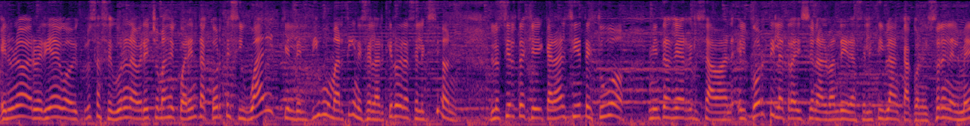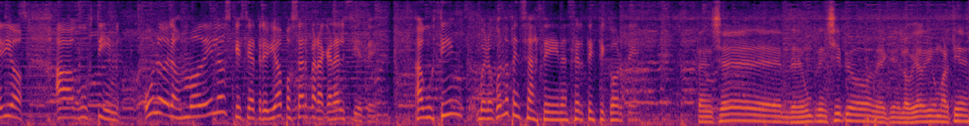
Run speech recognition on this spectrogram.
En una barbería de Godoy Cruz aseguran haber hecho más de 40 cortes igual que el del Dibu Martínez, el arquero de la selección. Lo cierto es que Canal 7 estuvo mientras le realizaban el corte y la tradicional bandera celeste y blanca con el sol en el medio a Agustín, uno de los modelos que se atrevió a posar para Canal 7. Agustín, bueno, ¿cuándo pensaste en hacerte este corte? Pensé de- desde un principio de que lo vi al Diego Martínez,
